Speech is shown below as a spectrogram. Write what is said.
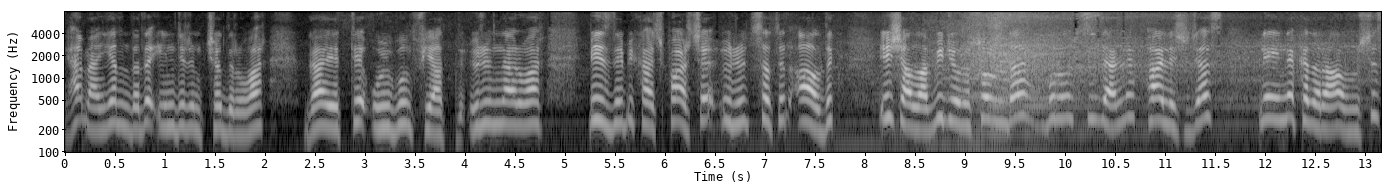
hemen yanında da indirim çadırı var. Gayet de uygun fiyatlı ürünler var. Biz de birkaç parça ürün satın aldık. İnşallah videonun sonunda bunu sizlerle paylaşacağız. Neyi ne kadar almışız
